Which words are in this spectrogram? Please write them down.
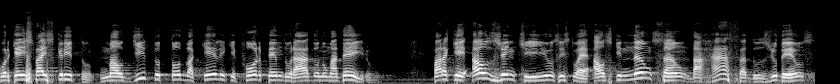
Porque está escrito: Maldito todo aquele que for pendurado no madeiro. Para que aos gentios, isto é, aos que não são da raça dos judeus,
